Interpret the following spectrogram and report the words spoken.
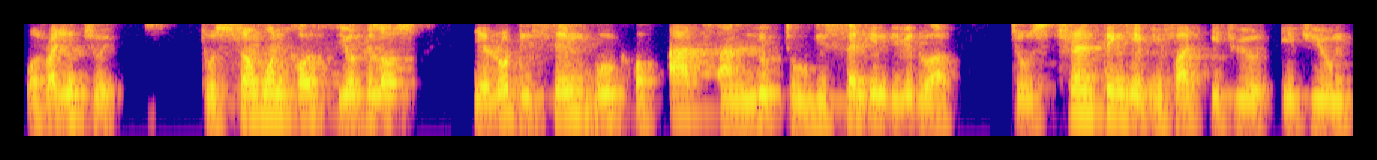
was writing to to someone called theophilus. He wrote the same book of acts and luke to the same individual to strengthen him. In fact, if you if you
